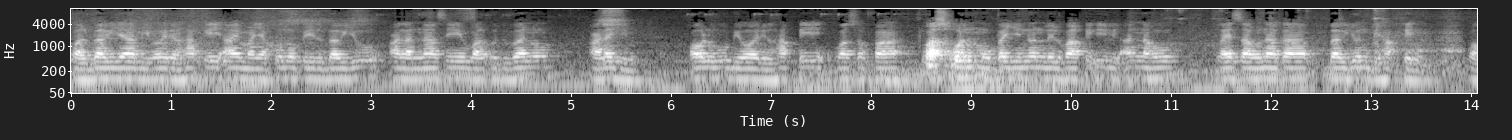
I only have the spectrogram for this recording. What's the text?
wal bagya bi ghairil haqqi ay ma yakunu bil bagyu ala nasi wal udwanu alaihim. Qauluhu bi ghairil haqqi wasafa wasfun. mubayyinun lil wa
